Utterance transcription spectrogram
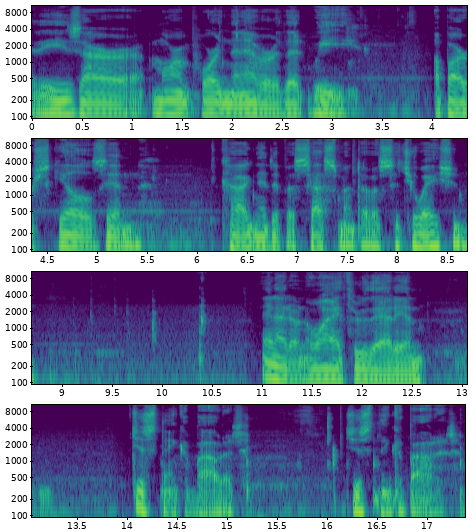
These are more important than ever that we up our skills in cognitive assessment of a situation. And I don't know why I threw that in. Just think about it. Just think about it.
